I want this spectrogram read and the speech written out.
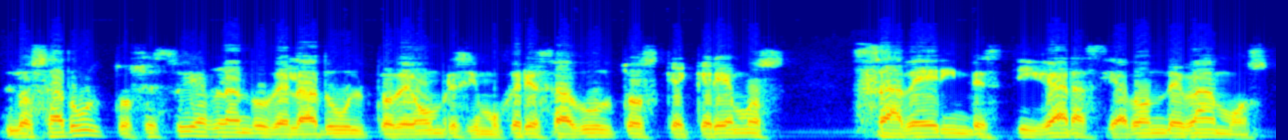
los adultos, estoy hablando del adulto, de hombres y mujeres adultos que queremos saber, investigar hacia dónde vamos.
